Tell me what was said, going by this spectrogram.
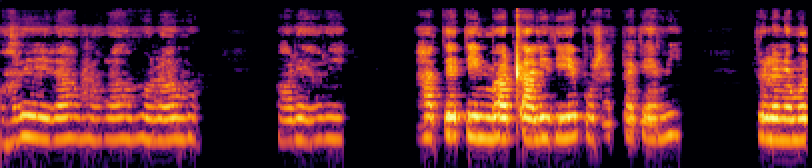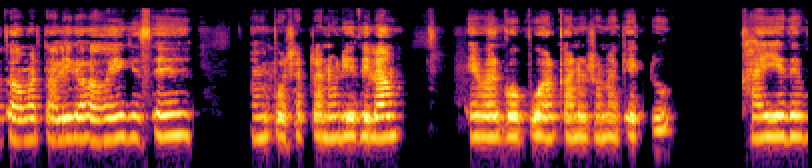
হরে রাম রাম রাম। হরে হরে। হাতে তিনবার তালি দিয়ে প্রসাদটাকে আমি তুলে নেব। তো আমার তালি দেওয়া হয়ে গেছে। আমি প্রসাদটা নড়িয়ে দিলাম। এবার গপু আর কানু সোনাকে একটু খাইয়ে দেব।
